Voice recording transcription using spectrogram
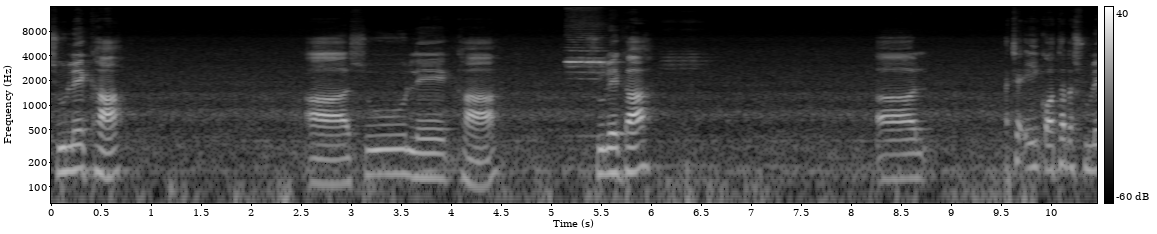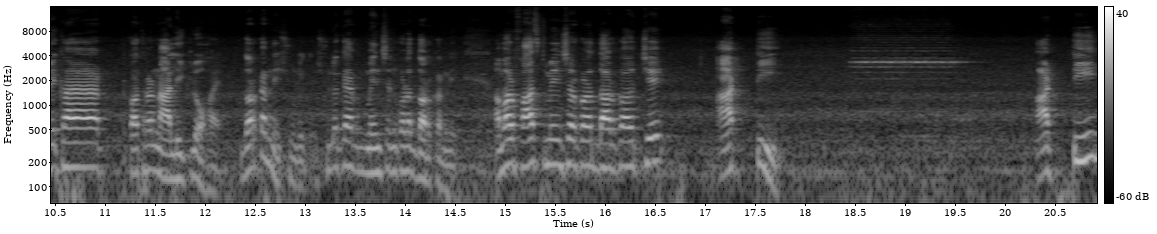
সুলেখা সুলেখা সুলেখা আচ্ছা এই কথাটা সুলেখা কথাটা না লিখলেও হয়। দরকার নেই সুলেখা সুলেখা মেনশন করার দরকার নেই। আমার ফার্স্ট মেনশন করার দরকার হচ্ছে আটটি। আটটি।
